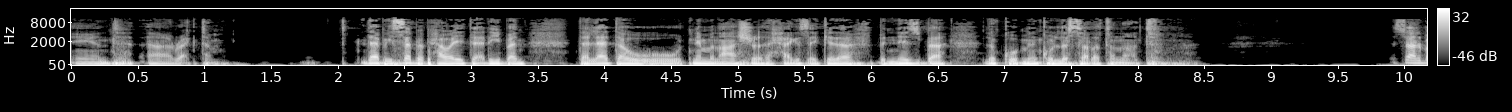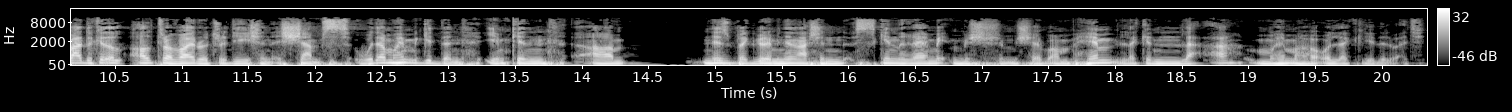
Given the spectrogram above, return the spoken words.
and uh, rectum. ده بيسبب حوالي تقريبا 3.2 من عشرة حاجة زي كده بالنسبة من كل السرطانات. السؤال بعد كده ال ultraviolet radiation الشمس. وده مهم جدا. يمكن نسبة كبيرة مننا عشان skin غامق مش مش هيبقى مهم لكن لأ مهم هقول لك ليه دلوقتي.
